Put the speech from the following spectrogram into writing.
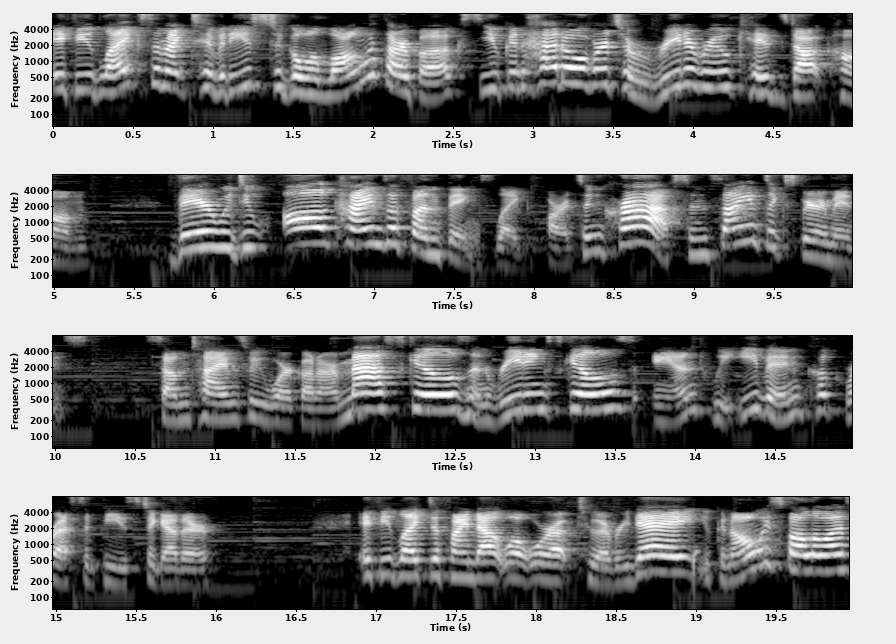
If you'd like some activities to go along with our books, you can head over to readarookids.com. There we do all kinds of fun things like arts and crafts and science experiments. Sometimes we work on our math skills and reading skills, and we even cook recipes together. If you'd like to find out what we're up to every day, you can always follow us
